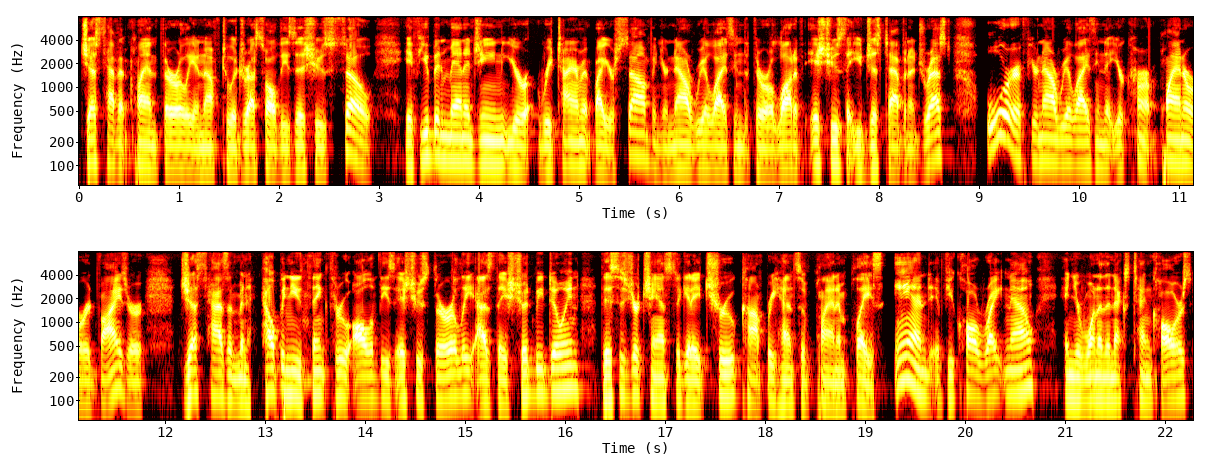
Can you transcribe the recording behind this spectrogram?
just haven't planned thoroughly enough to address all these issues. So, if you've been managing your retirement by yourself and you're now realizing that there are a lot of issues that you just haven't addressed, or if you're now realizing that your current planner or advisor just hasn't been helping you think through all of these issues thoroughly as they should be doing, this is your chance to get a true comprehensive plan in place. And if you call right now and you're one of the next 10 callers,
